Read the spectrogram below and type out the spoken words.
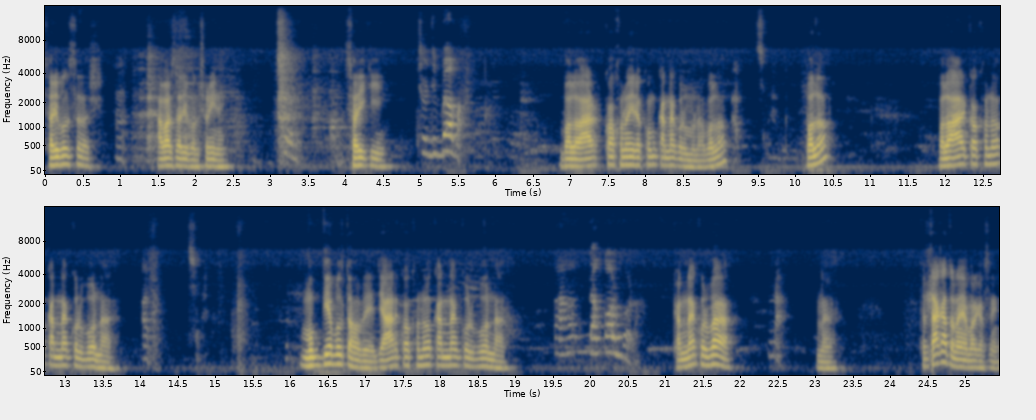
সরি বলছস? হ্যাঁ। আবার সরি বল শুনি নাই। সরি কি? বলো আর কখনো এরকম কান্না করব না বলো। আচ্ছা। বলো। বলো আর কখনো কান্না করব না। মুখ দিয়ে বলতে হবে যে আর কখনো কান্না করব না। কান্না করবা? না। তাহলে টাকা তো নাই আমার কাছে।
